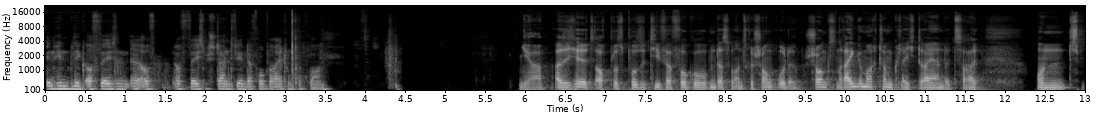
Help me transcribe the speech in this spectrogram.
im Hinblick auf welchen, äh, auf, auf welchem Stand wir in der Vorbereitung waren. Ja, also ich hätte jetzt auch bloß positiv hervorgehoben, dass wir unsere Chancen oder Chancen reingemacht haben, gleich drei an der Zahl. Und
